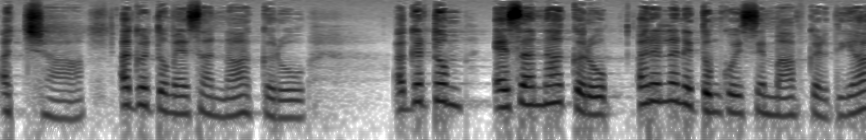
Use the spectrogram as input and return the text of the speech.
اچھا اگر تم ایسا نہ کرو، اگر تم ایسا نہ کرو اور اللہ نے تم کو اس سے معاف کر دیا،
